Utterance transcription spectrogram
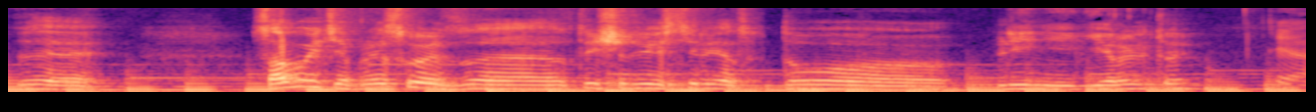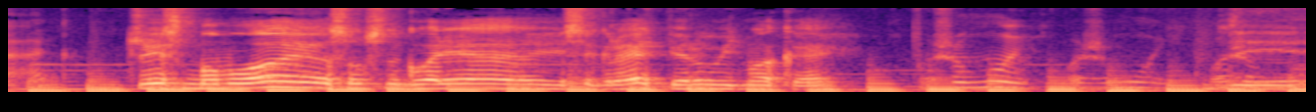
Да. События происходят за 1200 лет до линии Геральта. Так. Джейсон Мамуа, собственно говоря, и сыграет первого Ведьмака. Боже мой, боже мой, боже.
